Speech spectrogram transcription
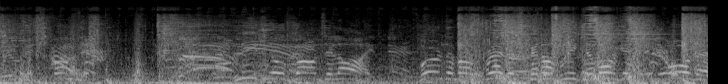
We'll be spotted. Leave no guards alive. Word of our presence cannot reach the Morgan in the order.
